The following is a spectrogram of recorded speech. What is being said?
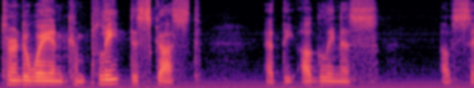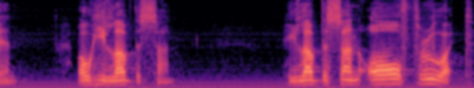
turned away in complete disgust at the ugliness of sin. Oh, he loved the Son. He loved the Son all through it.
